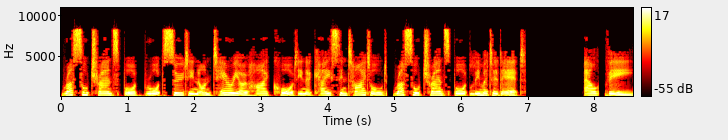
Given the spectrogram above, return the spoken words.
Russell Transport brought suit in Ontario High Court in a case entitled, Russell Transport Limited et al. v.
